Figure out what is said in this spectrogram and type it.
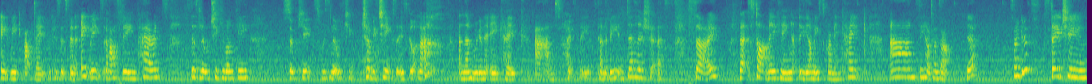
eight week update because it's been eight weeks of us being parents. This little cheeky monkey, so cute with little cute chubby cheeks that he's got now. and then we're going to eat cake and hopefully it's going to be delicious. So let's start making the yummy scrummy cake and see how it turns out. Yeah? Sound good? Stay tuned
